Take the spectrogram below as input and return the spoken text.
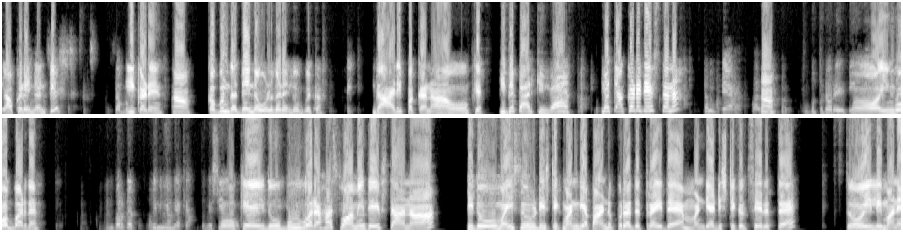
ಯಾವ ಕಡೆಯಿಂದ ಅಂತಿ ಈ ಕಡೆ. ಹಾ ಕಬ್ಬುನ್ ಗದ್ದೆಯಿಂದ ಒಳಗಡೆಯಿಂದ ಹೋಗ್ಬೇಕಾ? ಗಾಡಿ ಪಕ್ಕನಾ? ಓಕೆ. ಇದೆ ಪಾರ್ಕಿಂಗಾ? ಮತ್ತೆ ಆ ಕಡೆ ದೇವಸ್ಥಾನ? ಹಿಂಗ್ ಹೋಗ್ಬಾರ್ದ. ಓಕೆ, ಇದು ಭೂವರಹ ಸ್ವಾಮಿ ದೇವಸ್ಥಾನ. ಇದು ಮೈಸೂರು ಡಿಸ್ಟಿಕ್ ಮಂಡ್ಯ ಪಾಂಡುಪುರದ ಹತ್ರ ಇದೆ, ಮಂಡ್ಯ ಡಿಸ್ಟಿಕ್ ಸೇರುತ್ತೆ. ಸೊ ಇಲ್ಲಿ ಮನೆ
